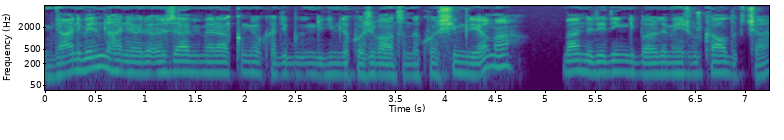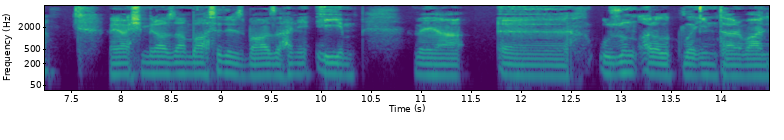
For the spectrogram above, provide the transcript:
Yani benim de hani öyle özel bir merakım yok. Hadi bugün gideyim de koşu bantında koşayım diye ama ben de dediğin gibi arada mecbur kaldıkça veya şimdi birazdan bahsederiz bazı hani eğim veya e, uzun aralıklı interval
